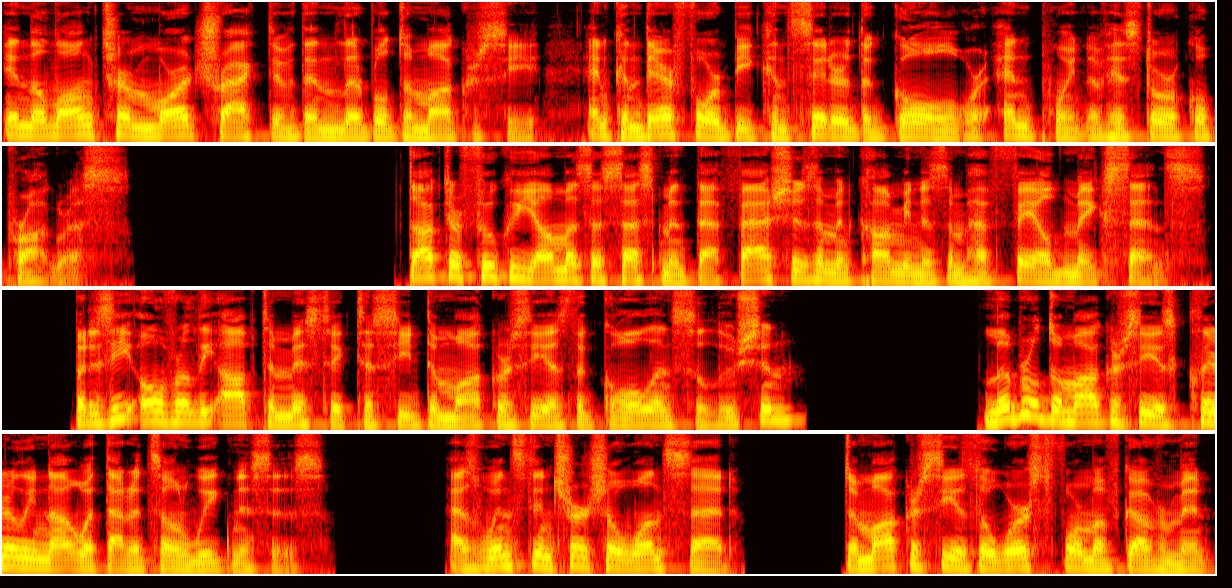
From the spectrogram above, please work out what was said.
in the long term, more attractive than liberal democracy and can therefore be considered the goal or endpoint of historical progress. Dr. Fukuyama's assessment that fascism and communism have failed makes sense, but is he overly optimistic to see democracy as the goal and solution? Liberal democracy is clearly not without its own weaknesses. As Winston Churchill once said, Democracy is the worst form of government,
